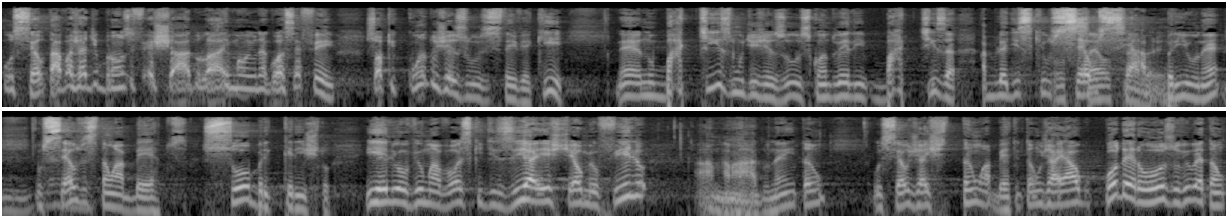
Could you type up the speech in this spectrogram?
o céu estava já de bronze fechado lá, irmão, e o negócio é feio. Só que quando Jesus esteve aqui, né, no batismo de Jesus, quando ele batiza, a Bíblia diz que o, céu, céu se abre. abriu, né? Os céus estão abertos sobre Cristo. E ele ouviu uma voz que dizia: Este é o meu filho amado, né? Então, os céus já estão abertos. Então, já é algo poderoso, viu, Betão?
